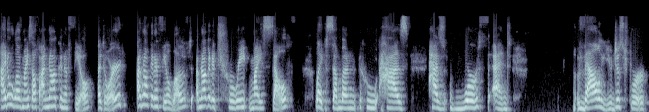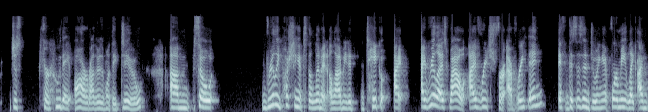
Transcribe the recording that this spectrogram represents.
I don't love myself, I'm not going to feel adored. I'm not going to feel loved. I'm not going to treat myself like someone who has has worth and value just for just for who they are rather than what they do. Um, so really pushing it to the limit allowed me to take I I realized, wow, I've reached for everything. If this isn't doing it for me, like I'm,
